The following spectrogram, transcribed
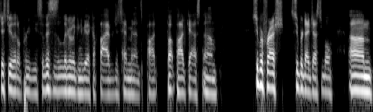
just do a little preview. So this is literally going to be like a five to 10 minutes pod, pod podcast. Um, super fresh, super digestible. Um,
